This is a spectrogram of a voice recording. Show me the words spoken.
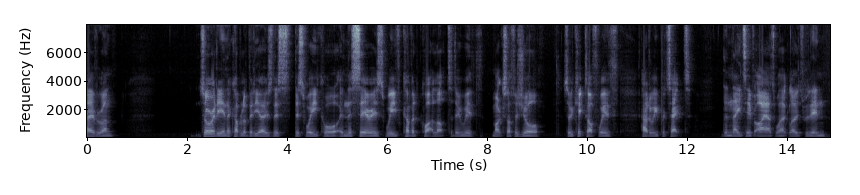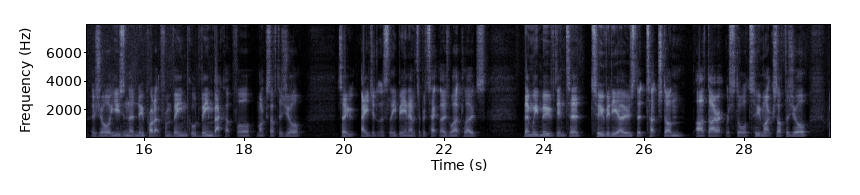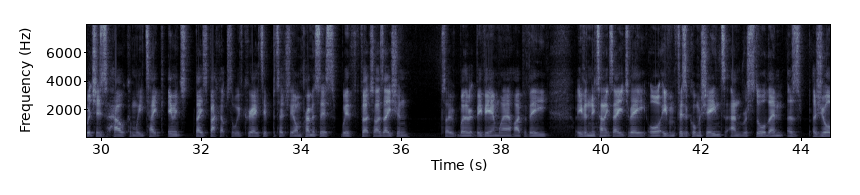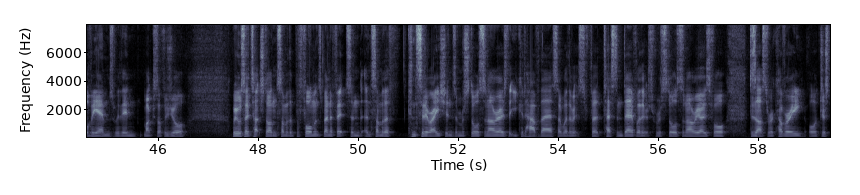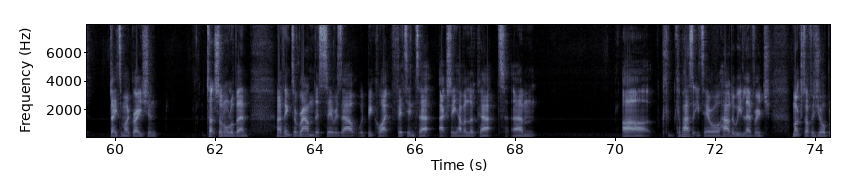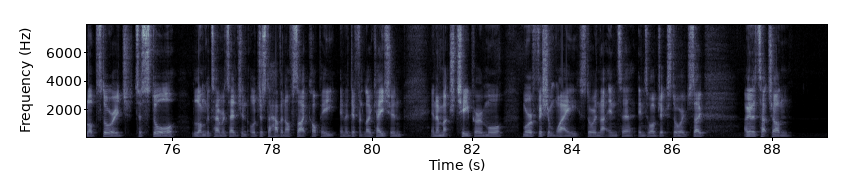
Hey everyone. It's already in a couple of videos this this week or in this series we've covered quite a lot to do with Microsoft Azure. So we kicked off with how do we protect the native IaaS workloads within Azure using a new product from Veeam called Veeam Backup for Microsoft Azure. So agentlessly being able to protect those workloads. Then we moved into two videos that touched on our direct restore to Microsoft Azure which is how can we take image based backups that we've created potentially on premises with virtualization. So whether it be VMware, Hyper-V, even Nutanix AHV, or even physical machines and restore them as Azure VMs within Microsoft Azure. We also touched on some of the performance benefits and, and some of the considerations and restore scenarios that you could have there. So whether it's for test and dev, whether it's restore scenarios for disaster recovery, or just data migration. Touched on all of them. And I think to round this series out would be quite fitting to actually have a look at um, our capacity tier or how do we leverage Microsoft Azure Blob Storage to store longer term retention or just to have an offsite copy in a different location in a much cheaper and more more efficient way storing that into into object storage. So I'm going to touch on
